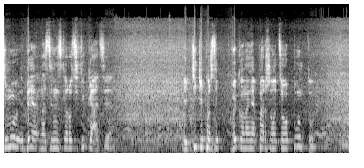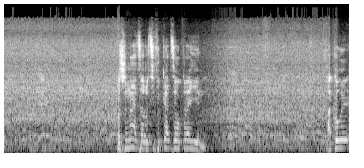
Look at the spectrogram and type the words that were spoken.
Чому йде насильницька русифікація? І тільки після виконання першого цього пункту починається русифікація України. А коли.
